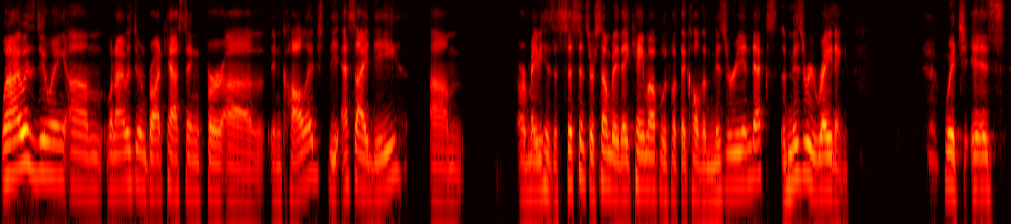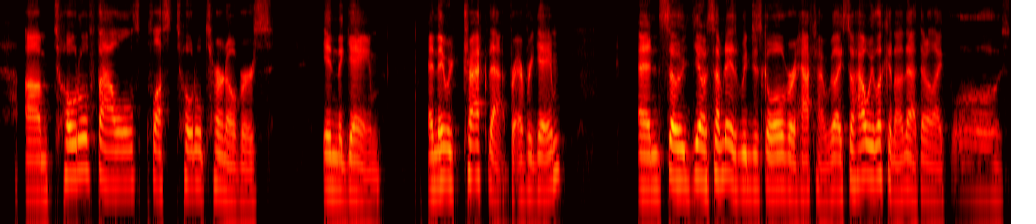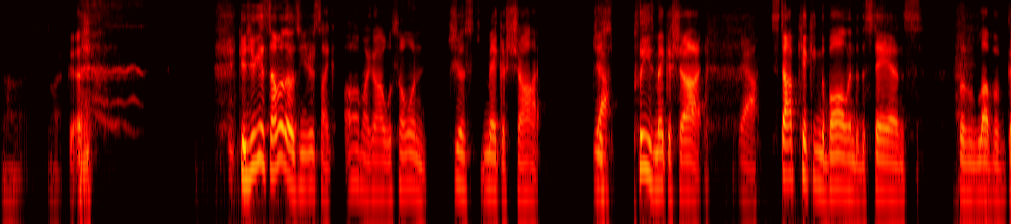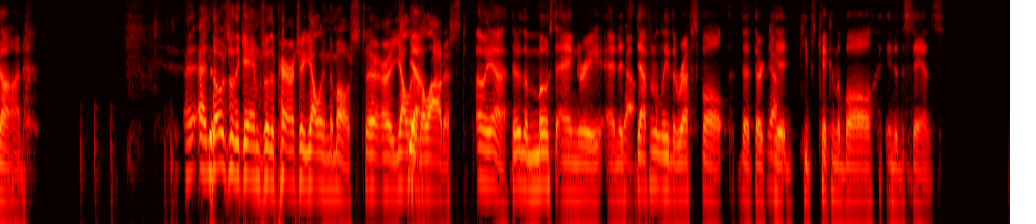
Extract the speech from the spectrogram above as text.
When I was doing um when I was doing broadcasting for uh in college, the SID um or maybe his assistants or somebody they came up with what they call the misery index, the misery rating, which is um total fouls plus total turnovers in the game. And they would track that for every game. And so, you know, some days we just go over halftime. We're like, so how are we looking on that? They're like, oh, it's not, it's not good. Because you get some of those and you're just like, oh my God, will someone just make a shot? Yeah. Just please make a shot. Yeah. Stop kicking the ball into the stands for the love of God. And, and those are the games where the parents are yelling the most uh, or yelling Yeah. the loudest. Oh yeah, they're the most angry, and it's Yeah. definitely the ref's fault that their Yeah. kid keeps kicking the ball into the stands.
